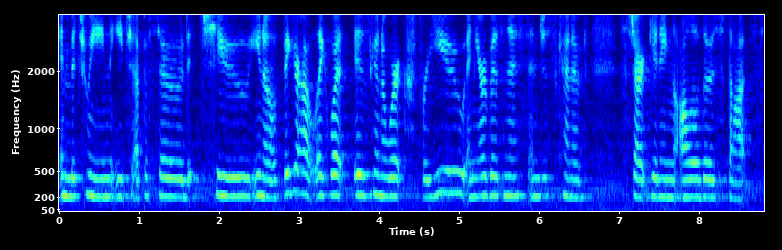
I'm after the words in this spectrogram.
in between each episode to you know figure out like what is going to work for you and your business and just kind of start getting all of those thoughts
